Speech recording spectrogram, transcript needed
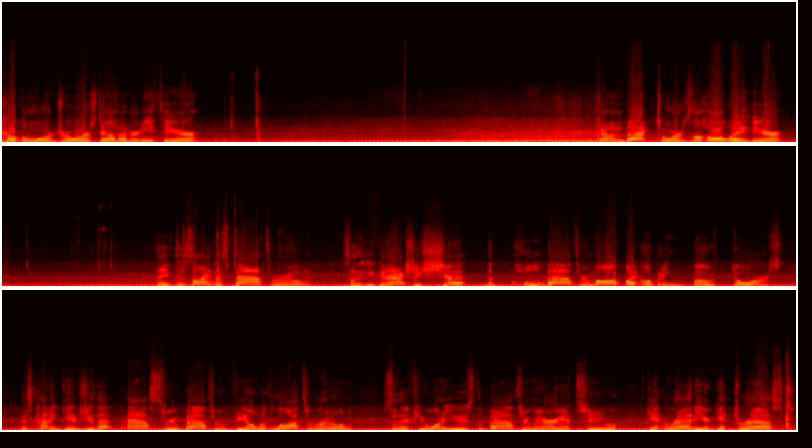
Couple more drawers down underneath here. Coming back towards the hallway here. They've designed this bathroom so that you can actually shut the whole bathroom off by opening both doors. This kind of gives you that pass-through bathroom feel with lots of room so that if you want to use the bathroom area to get ready or get dressed,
